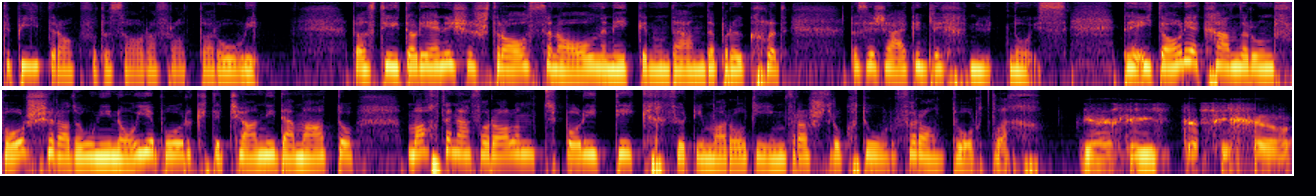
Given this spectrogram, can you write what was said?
Der Beitrag von Sarah Frattaroli. Dass die italienischen Straßen an allen Ecken und Enden bröckeln, das ist eigentlich nichts Neues. Der Italienkenner und Forscher an der Uni Neuenburg, Gianni D'Amato, macht dann auch vor allem die Politik für die marode Infrastruktur verantwortlich. Ja, es liegt sicher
